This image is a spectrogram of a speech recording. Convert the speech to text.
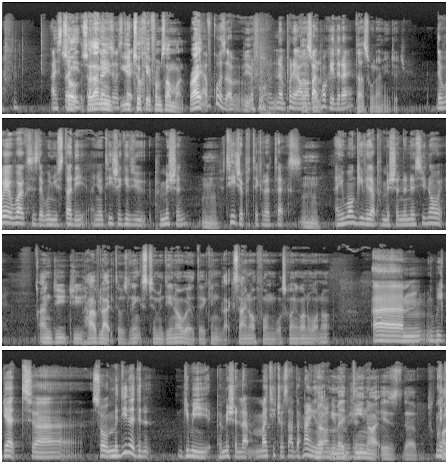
I So studied. so I that means you took it from someone, right? Yeah, of course. I Beautiful. no, put it on That's my back pocket, did I? That's all I needed. The way it works is that when you study and your teacher gives you permission hmm to teach a particular text, hmm and he won't give you that permission unless you know it. And do you, do you have like those links to Medina where they can like sign off on what's going on and whatnot? Um, we get uh, so Medina didn't give me permission. Like my teacher Abdurrahman. No, one me permission. Medina is the Medina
